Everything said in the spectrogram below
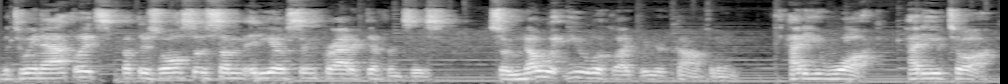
between athletes, but there's also some idiosyncratic differences. So know what you look like when you're confident. How do you walk? How do you talk?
